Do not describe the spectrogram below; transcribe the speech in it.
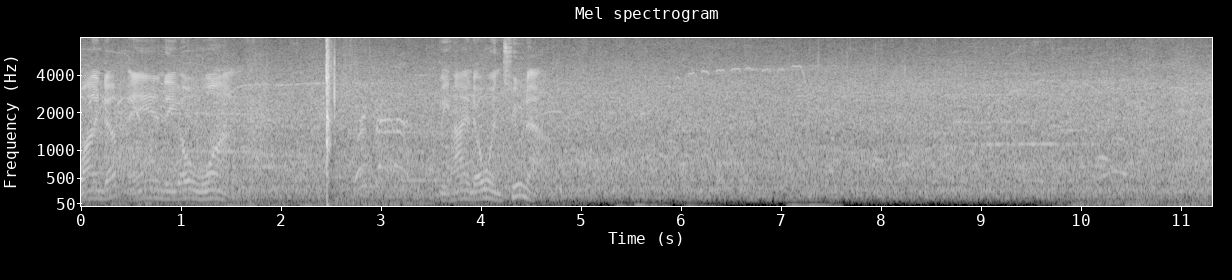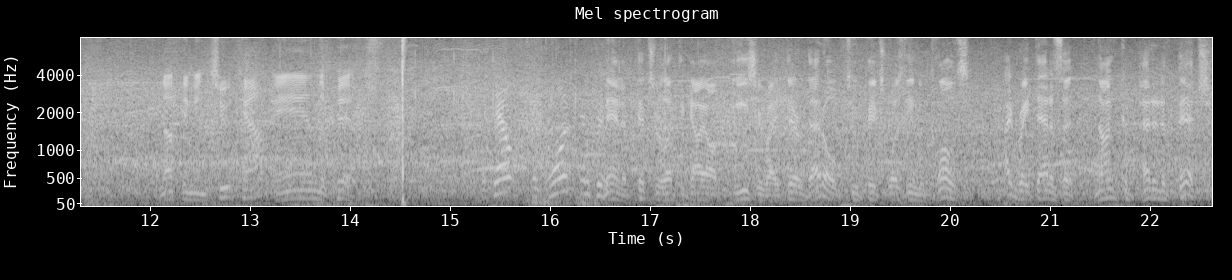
Wind up and the 0-1. Behind 0-2 now. Nothing in two count and the pitch. The count is one and two. Man, the pitcher let the guy off easy right there. That old two pitch wasn't even close. I'd rate that as a non-competitive pitch.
